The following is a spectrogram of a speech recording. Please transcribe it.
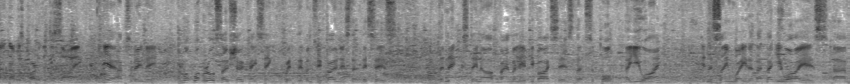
that, that was part of the design. Yeah, absolutely. And what, what we're also showcasing with the Ubuntu phone is that this is the next in our family of devices that support a UI in the same way that that, that UI is um,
